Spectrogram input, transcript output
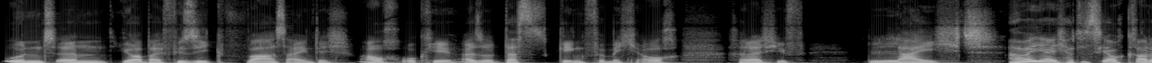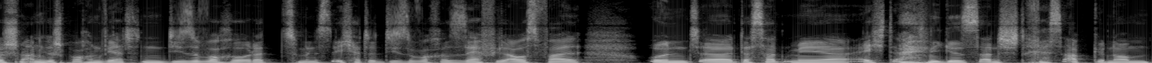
Und ähm, ja, bei Physik war es eigentlich auch okay. Also das ging für mich auch relativ leicht. Aber ja, ich hatte es ja auch gerade schon angesprochen, wir hatten diese Woche, oder zumindest ich hatte diese Woche sehr viel Ausfall und äh, das hat mir echt einiges an Stress abgenommen.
